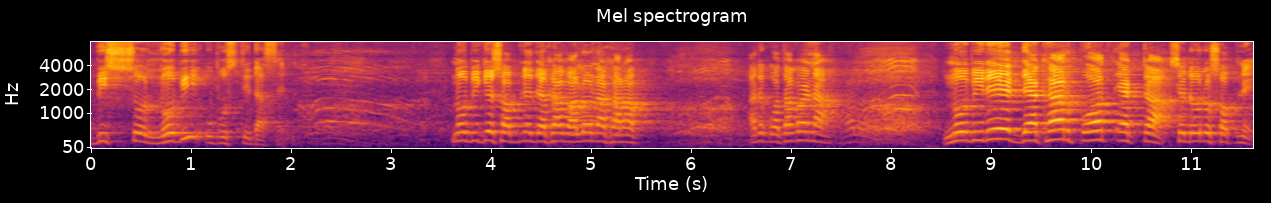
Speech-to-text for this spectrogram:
বিশ্ব নবী উপস্থিত আছেন। নবীকে স্বপ্নে দেখা ভালো না খারাপ? আরে কথা কয় না। নবীরে দেখার পথ একটা, সেটা হলো স্বপ্নে।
